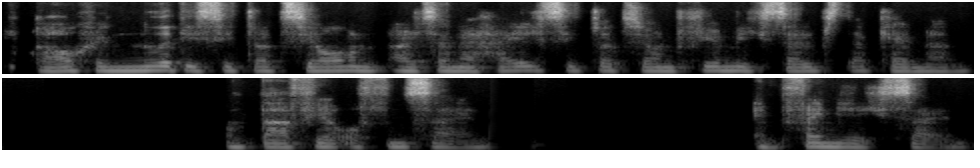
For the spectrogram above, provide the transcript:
Ich brauche nur die Situation als eine Heilsituation für mich selbst erkennen und dafür offen sein, empfänglich sein,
